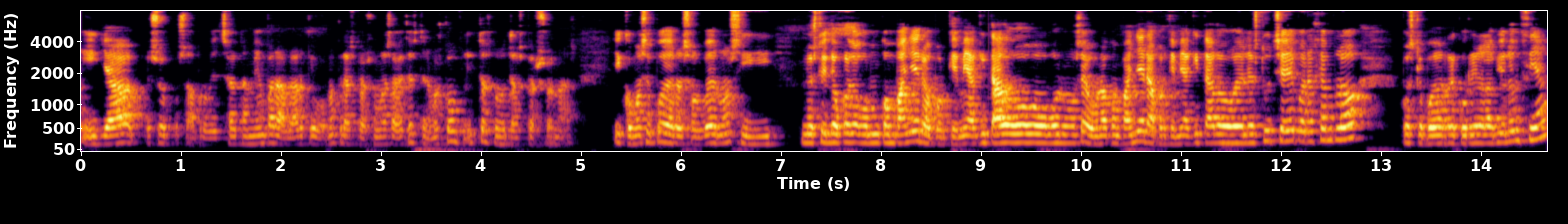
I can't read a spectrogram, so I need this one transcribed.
y ya eso pues aprovechar también para hablar que bueno que las personas a veces tenemos conflictos con otras personas y cómo se puede resolver, ¿no? Si no estoy de acuerdo con un compañero porque me ha quitado, bueno, no sé, una compañera porque me ha quitado el estuche, por ejemplo, pues que puedo recurrir a la violencia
